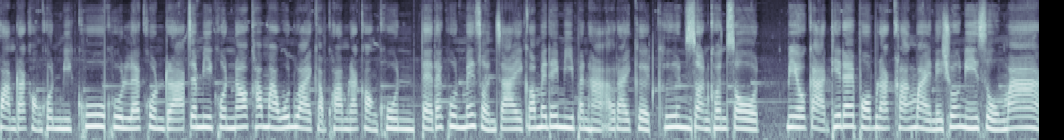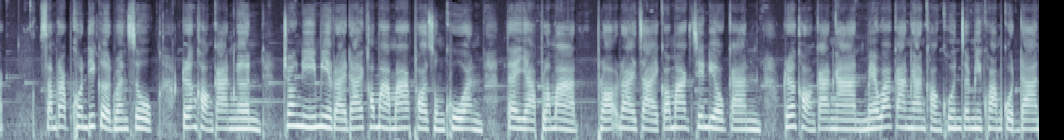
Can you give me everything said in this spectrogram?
ความรักของคนมีคู่ คุณและคนรัก จะมีคนนอกเข้ามาวุ่นวายกับความรักของคุณ แต่ถ้าคุณไม่สนใจก็ไม่ได้มีปัญหาอะไรเกิดขึ้น ส่วนคนโสด มีโอกาสที่ได้พบรักครั้งใหม่ในช่วงนี้สูงมากสำหรับคนที่เกิดวันศุกร์เรื่องของการเงิน ช่วงนี้มีรายได้เข้ามามากพอสมควร แต่อย่าประมาท เพราะรายจ่ายก็มากเช่นเดียวกัน เรื่องของการงานแม้ว่าการงานของคุณจะมีความกดดัน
